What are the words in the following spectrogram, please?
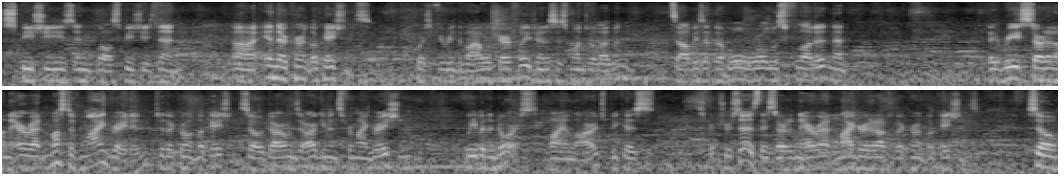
species, and well, species then, uh, in their current locations. Of course, if you read the Bible carefully, Genesis 1 to 11, it's obvious that the whole world was flooded and that they restarted on Ararat must have migrated to their current location. So Darwin's arguments for migration we would endorse by and large because scripture says they started in Ararat and migrated out to their current locations. So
